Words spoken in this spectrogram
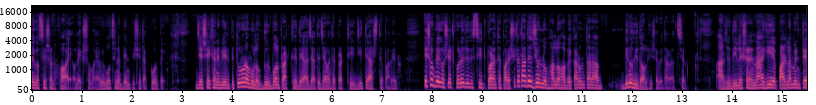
নেগোসিয়েশন হয় অনেক সময়। আমি বলছি না বিএনপি সেটা করবে। যে সেখানে বিএনপি তুলনামূলক দুর্বল প্রার্থী দেয়া যাতে জামাতের প্রার্থী জিতে আসতে পারেন। এসব নেগোশিয়েট করে যদি সিট বাড়াতে পারে, সেটা তাদের জন্য ভালো হবে কারণ তারা বিরোধী দল হিসেবে দাঁড়াচ্ছেন। আর যদি ইলেকশনে না গিয়ে পার্লামেন্টে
